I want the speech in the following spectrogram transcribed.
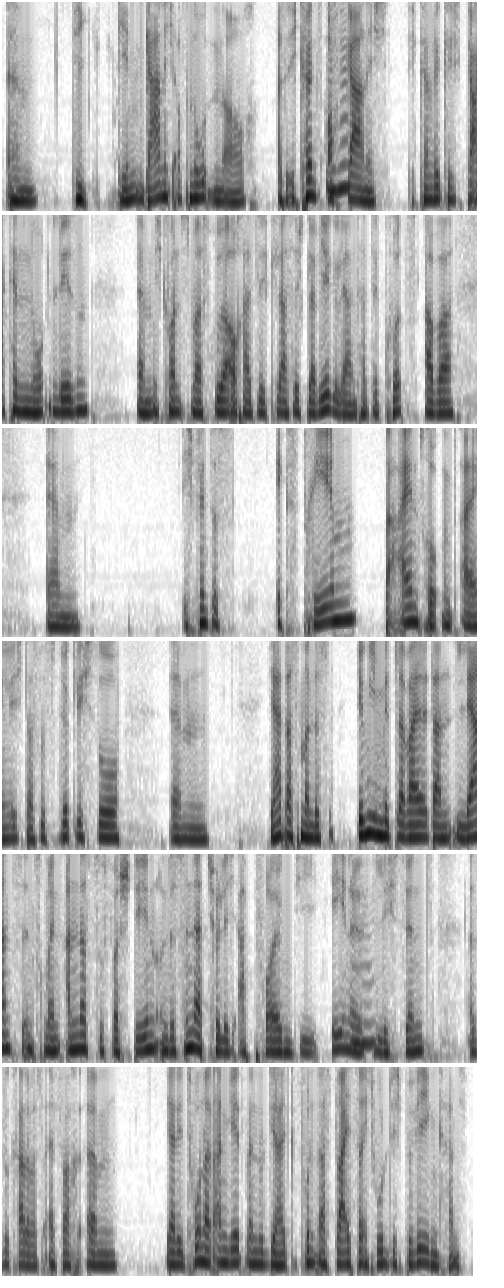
ähm, die gehen gar nicht auf Noten auch. Also ich könnte es auch Mhm. gar nicht. Ich kann wirklich gar keine Noten lesen. Ähm, ich konnte es mal früher auch, als ich klassisch Klavier gelernt hatte, kurz, aber ähm, ich finde es extrem beeindruckend eigentlich, dass es wirklich so, ähm, ja, dass man das irgendwie mittlerweile dann lernt, das Instrument anders zu verstehen und es sind natürlich Abfolgen, die ähnlich sind. Also gerade was einfach, ähm, ja, die Tonart angeht, wenn du die halt gefunden hast, weißt du eigentlich, wo du dich bewegen kannst.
